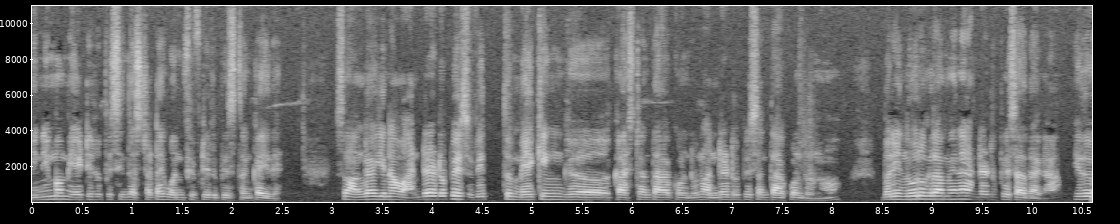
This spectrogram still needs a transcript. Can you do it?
ಮಿನಿಮಮ್ ಏಯ್ಟಿ ರುಪೀಸಿಂದ ಸ್ಟಾರ್ಟ್ ಆಗಿ ಒನ್ ಫಿಫ್ಟಿ ರುಪೀಸ್ ತನಕ ಇದೆ. ಸೊ ಹಂಗಾಗಿ ನಾವು hundred rupees with making cost ಅಂತ ಹಾಕೊಂಡ್ರು ಹಂಡ್ರೆಡ್ ರುಪೀಸ್ ಅಂತ ಹಾಕೊಂಡ್ರು ಬರೀ ನೂರು ಗ್ರಾಮೇನೆ ಹಂಡ್ರೆಡ್ ರುಪೀಸ್ ಆದಾಗ, ಇದು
